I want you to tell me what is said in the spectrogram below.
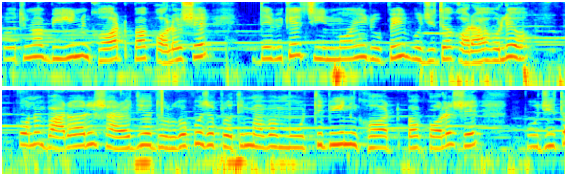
প্রতিমাবিহীন ঘট বা কলসে দেবীকে চিন্ময়ী রূপেই পূজিত করা হলেও কোনো বারোয়ারি শারদীয় দুর্গাপুজো প্রতিমা বা মূর্তিবিহীন ঘট বা কলসে পূজিত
